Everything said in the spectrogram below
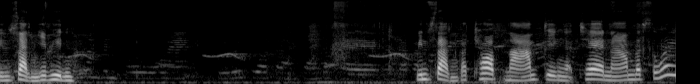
วินสันยายพิน วินสันก็ชอบน้ำจริงอะแช่น้ำแล้วสวย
